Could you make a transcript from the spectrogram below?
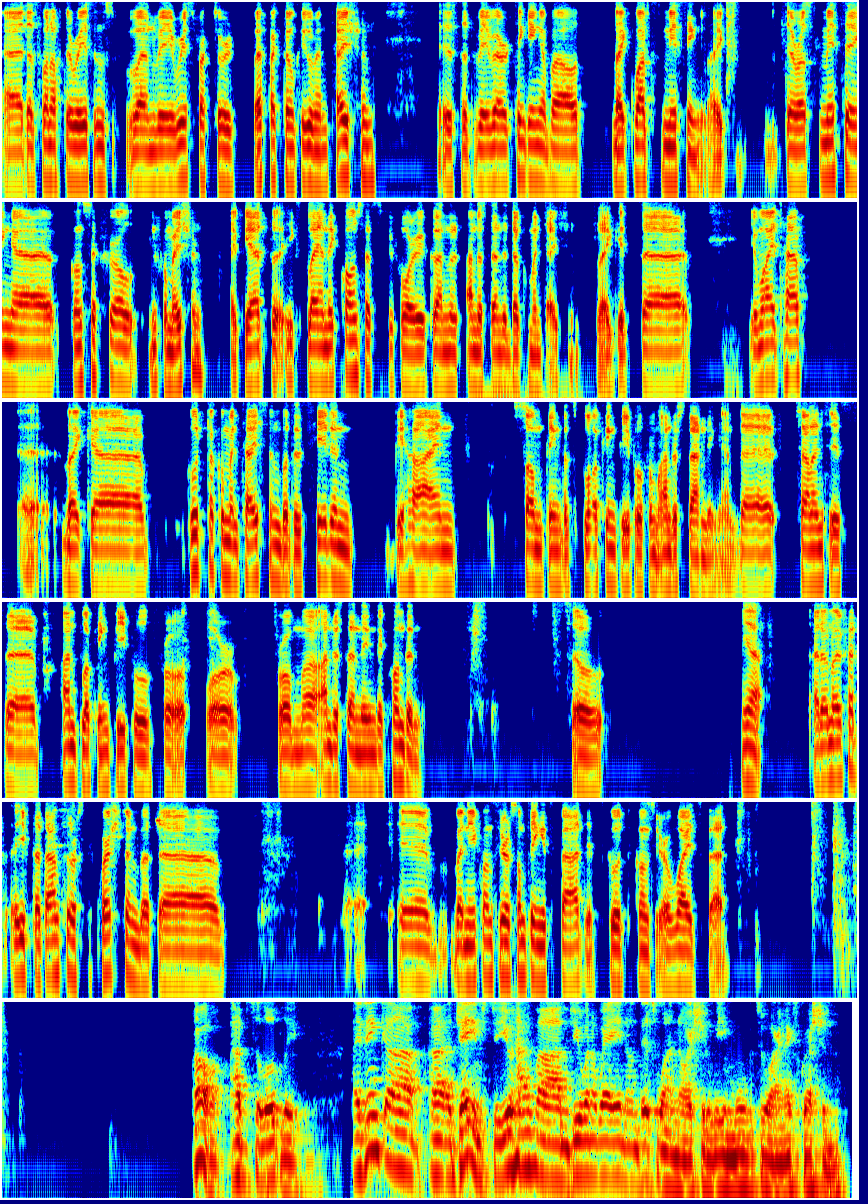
Uh, that's one of the reasons when we restructured Webpack documentation is that we were thinking about like what's missing. Like there was missing uh, conceptual information. Like you had to explain the concepts before you can understand the documentation. Like it's uh, you might have uh, like uh, good documentation, but it's hidden behind something that's blocking people from understanding. And the challenge is uh, unblocking people for for from uh, understanding the content. So, yeah, I don't know if that, if that answers the question, but uh, uh, when you consider something is bad, it's good to consider why it's bad. Oh, absolutely. I think uh, uh, James, do you have um, do you want to weigh in on this one, or should we move to our next question?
